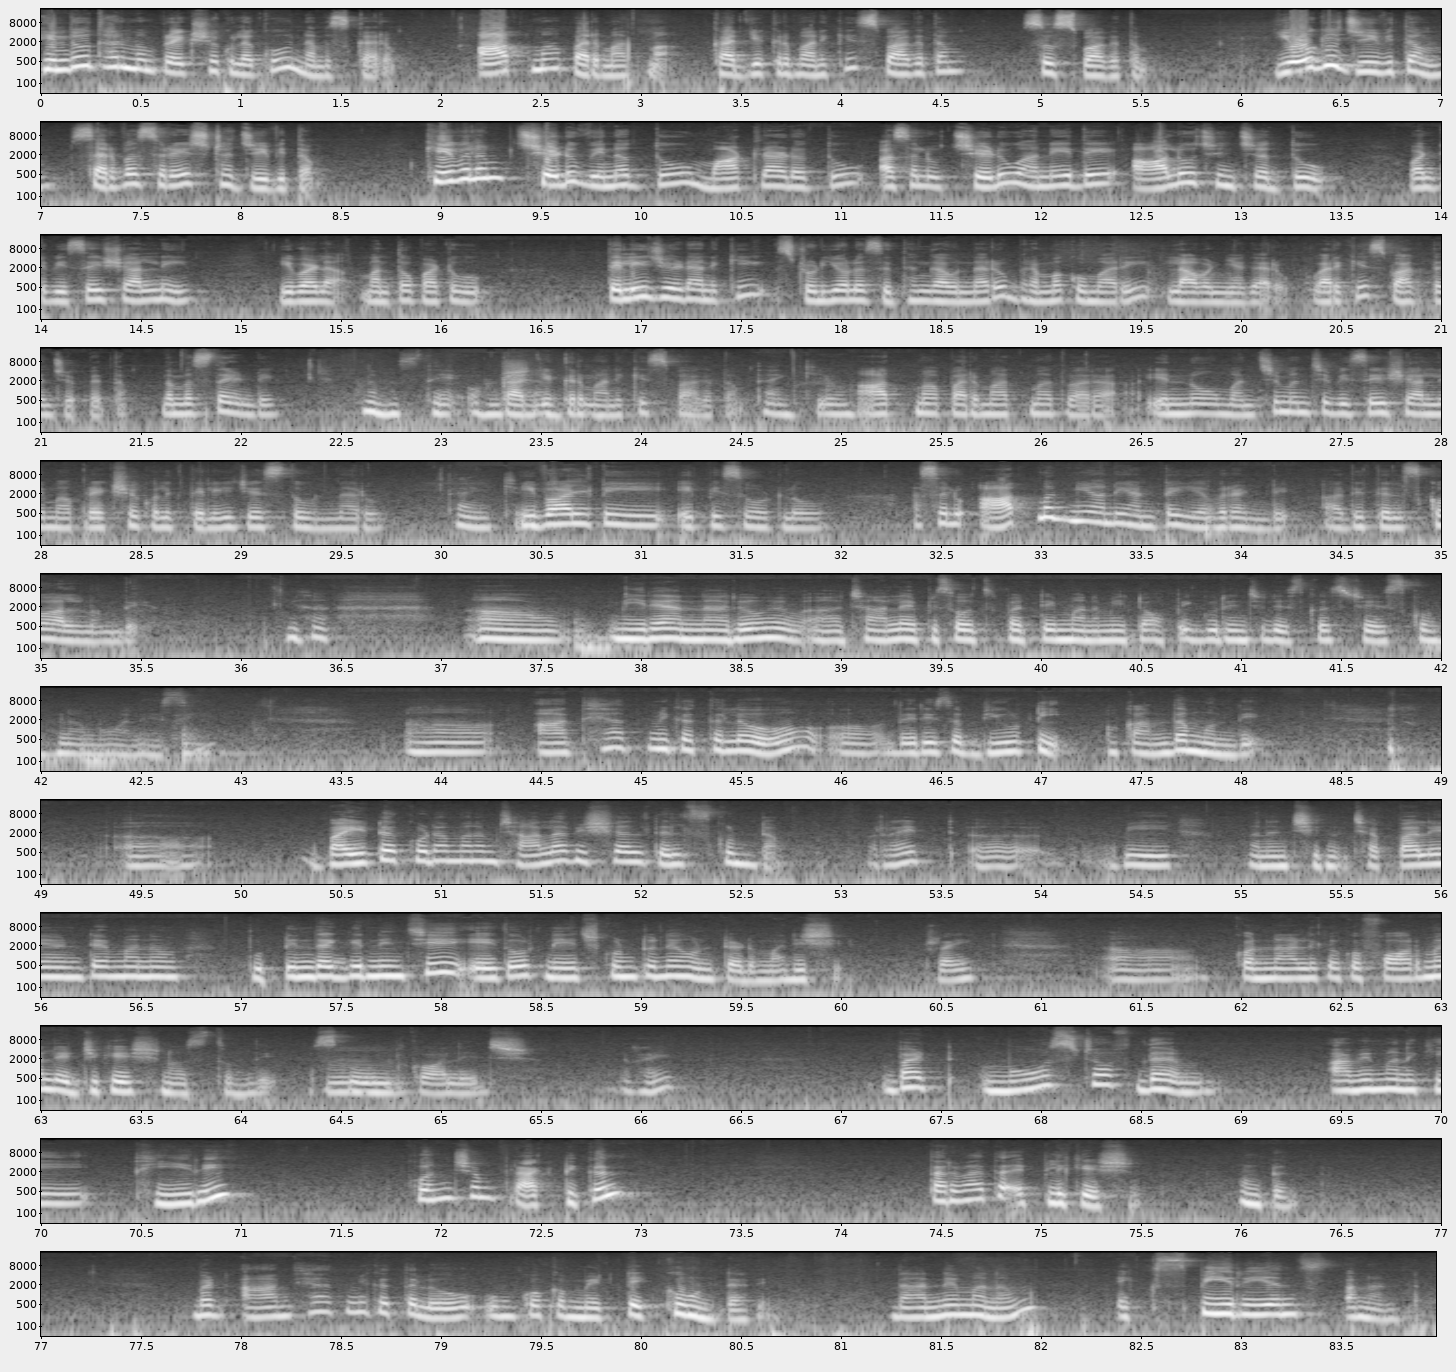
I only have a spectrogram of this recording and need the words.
హిందూ ధర్మం ప్రేక్షకులకు నమస్కారం. ఆత్మ పరమాత్మ కార్యక్రమానికి స్వాగతం సుస్వాగతం. యోగి జీవితం సర్వశ్రేష్ఠ జీవితం. కేవలం చెడు వినొద్దు మాట్లాడొద్దు అసలు చెడు అనేదే ఆలోచించొద్దు వంటి విశేషాల్ని ఇవాళ మనతో పాటు తెలియజేయడానికి స్టూడియోలో సిద్ధంగా ఉన్నారు బ్రహ్మకుమారి లావణ్య గారు. వారికి స్వాగతం చెప్పేద్దాం. నమస్తే అండి. నమస్తే ఓం కార్యక్రమానికి స్వాగతం. థ్యాంక్ యూ ఆత్మ పరమాత్మ ద్వారా ఎన్నో మంచి మంచి విశేషాల్ని మా ప్రేక్షకులకు తెలియజేస్తూ ఉన్నారు. థ్యాంక్ యూ ఇవాల్టి ఎపిసోడ్లో అసలు ఆత్మజ్ఞాని అంటే ఎవరండి? అది తెలుసుకోవాలని ఉంది మీరే అన్నారు చాలా ఎపిసోడ్స్ బట్టి మనం ఈ టాపిక్ గురించి డిస్కస్ చేసుకుంటున్నాము అనేసి. ఆధ్యాత్మికతలో దెర్ ఈస్ అ బ్యూటీ ఒక అందం ఉంది. బయట కూడా మనం చాలా విషయాలు తెలుసుకుంటాం రైట్ వి మనం చిన్న చెప్పాలి అంటే మనం పుట్టిన దగ్గర నుంచి ఏదో నేర్చుకుంటూనే ఉంటాడు మనిషి రైట్ కొన్నాళ్ళకి ఒక ఫార్మల్ ఎడ్యుకేషన్ వస్తుంది school. College right but most of them అవి మనకి థీరీ కొంచెం ప్రాక్టికల్ తర్వాత అప్లికేషన్ ఉంటుంది. బట్ ఆధ్యాత్మికతలో ఇంకొక మెట్టు ఎక్కువ ఉంటుంది. దాన్నే మనం ఎక్స్పీరియన్స్ అని అంటాం.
